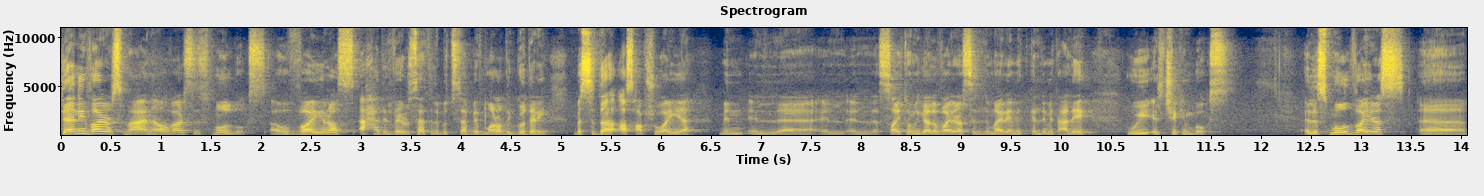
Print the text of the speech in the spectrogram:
تاني فيروس معانا هو فيروس ال smallpox أو فيروس أحد الفيروسات اللي بتسبب مرض الجدري بس ده أصعب شوية من ال- ال- ال cytomegalovirus اللي مريم اتكلمت عليه وال chickenpox. ال small virus آه،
